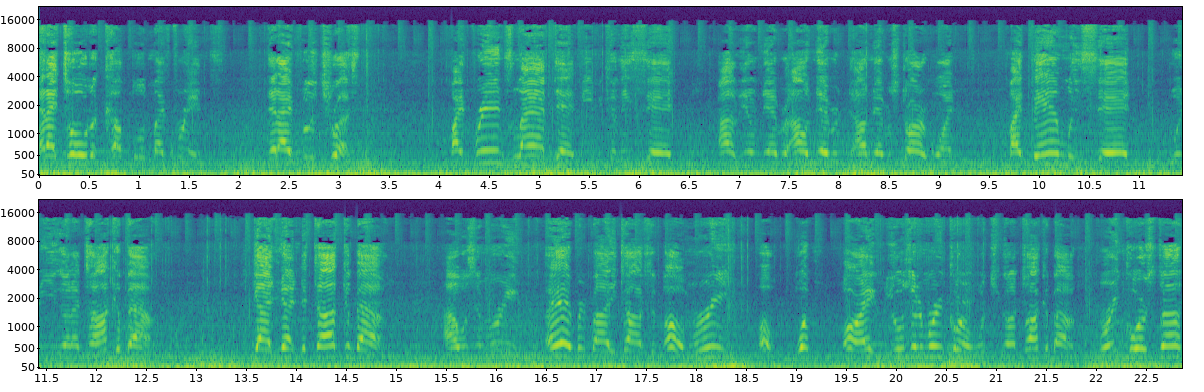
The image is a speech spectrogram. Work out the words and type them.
And I told a couple of my friends that I really trust. My friends laughed at me because they said, I'll, never, I'll never, I'll never start one. My family said, "What are you gonna talk about? You got nothing to talk about." I was a Marine. Everybody talks about, oh, Marine. Oh, what? All right, you was in the Marine Corps. What you gonna talk about? Marine Corps stuff?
